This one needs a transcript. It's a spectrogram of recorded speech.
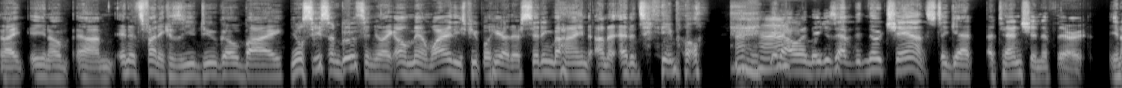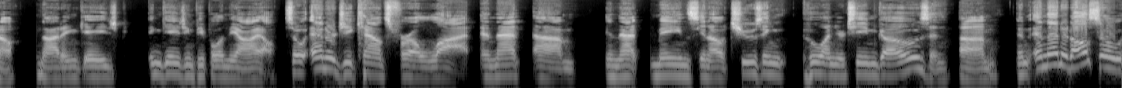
like you know um, and it's funny because you do go by you'll see some booths and you're like oh man why are these people here they're sitting behind on a, at a table mm-hmm. you know and they just have no chance to get attention if they're you know not engaged engaging people in the aisle so energy counts for a lot and that um and that means you know choosing who on your team goes. And um and and then it also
